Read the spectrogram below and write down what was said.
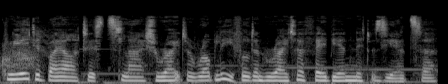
Created by artist-slash-writer Rob Liefeld and writer Fabian Nicieza,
